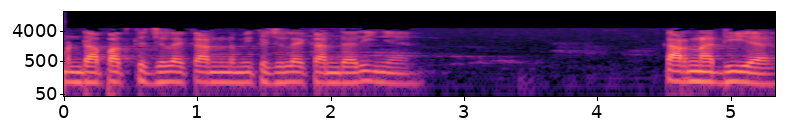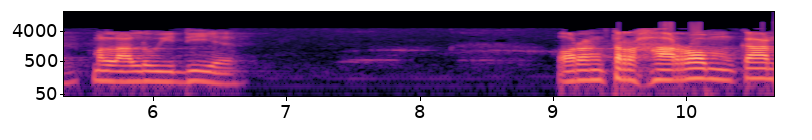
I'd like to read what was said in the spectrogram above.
mendapat kejelekan demi kejelekan darinya. Karena dia, melalui dia. Orang terharamkan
